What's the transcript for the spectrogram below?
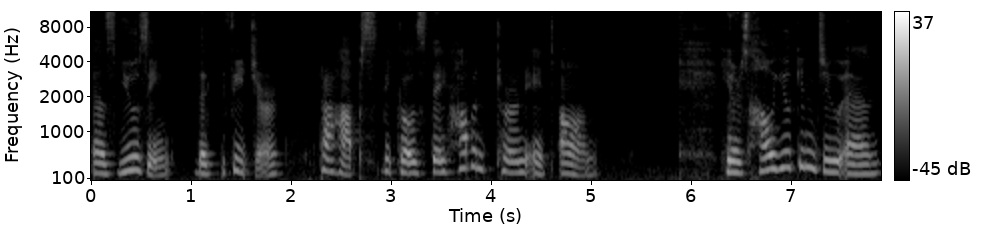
is using the feature, perhaps because they haven't turned it on. Here's how you can do and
